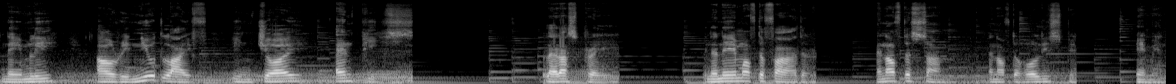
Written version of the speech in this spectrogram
namely, our renewed life in joy and peace. Let us pray. In the name of the Father, and of the Son, and of the Holy Spirit. Amen.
